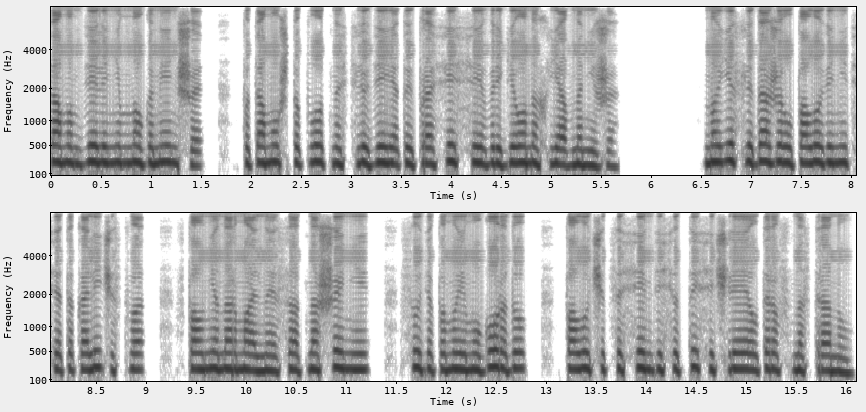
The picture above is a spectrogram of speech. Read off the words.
самом деле немного меньше, потому что плотность людей этой профессии в регионах явно ниже. Но если даже уполовинить это количество, вполне нормальное соотношение, судя по моему городу, получится 70 тысяч риэлторов на страну.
